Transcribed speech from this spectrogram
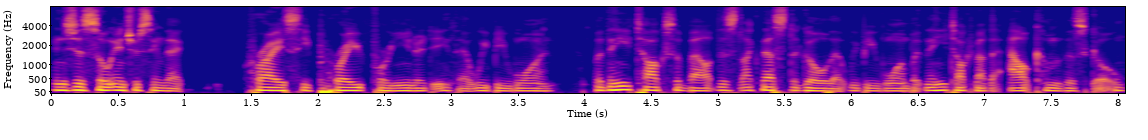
And it's just so interesting that Christ he prayed for unity that we be one, but then he talks about this like that's the goal that we be one. But then he talked about the outcome of this goal.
